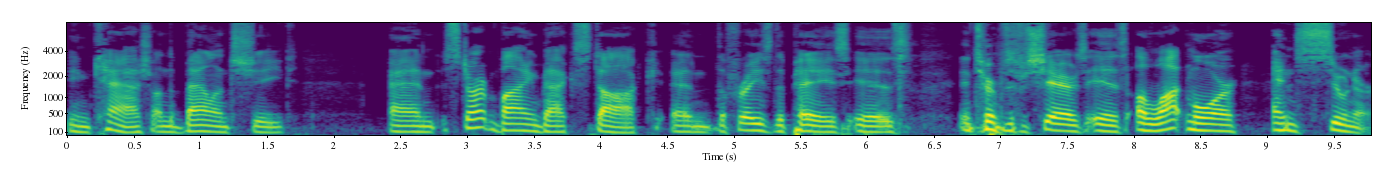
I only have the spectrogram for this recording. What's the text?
in cash on the balance sheet and start buying back stock and the phrase that pays is in terms of shares is a lot more and sooner.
